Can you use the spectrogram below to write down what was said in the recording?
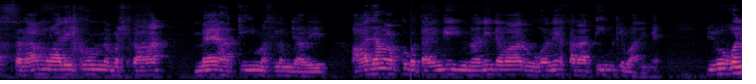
असलकुम नमस्कार, मैं हकीम असलम जावेद। आज हम आपको बताएँगे यूनानी दवा रोगन ख़रातीन के बारे में। रोगन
